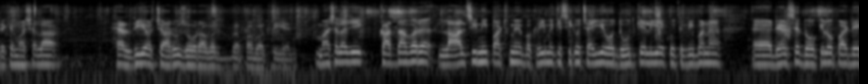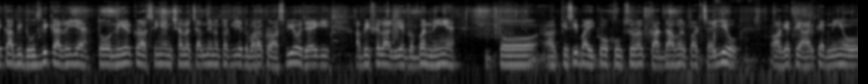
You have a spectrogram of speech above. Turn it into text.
دیکھیں، ماشاءاللہ ہیلدی اور چارو زور آور بکری ہے جی۔ ماشاءاللہ جی کاداور لال چینی پٹھ میں بکری میں کسی کو چاہیے ہو، دودھ کے لیے کوئی تقریباً ڈیڑھ سے دو کلو پر ڈے کا ابھی دودھ بھی کر رہی ہے، تو نیئر کراسنگ ہے، انشاءاللہ چند دنوں تک یہ دوبارہ کراس بھی ہو جائے گی۔ ابھی فی الحال یہ گبن نہیں ہے، تو کسی بھائی کو خوبصورت قاداور پٹ چاہیے ہو، آگے تیار کرنی ہو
